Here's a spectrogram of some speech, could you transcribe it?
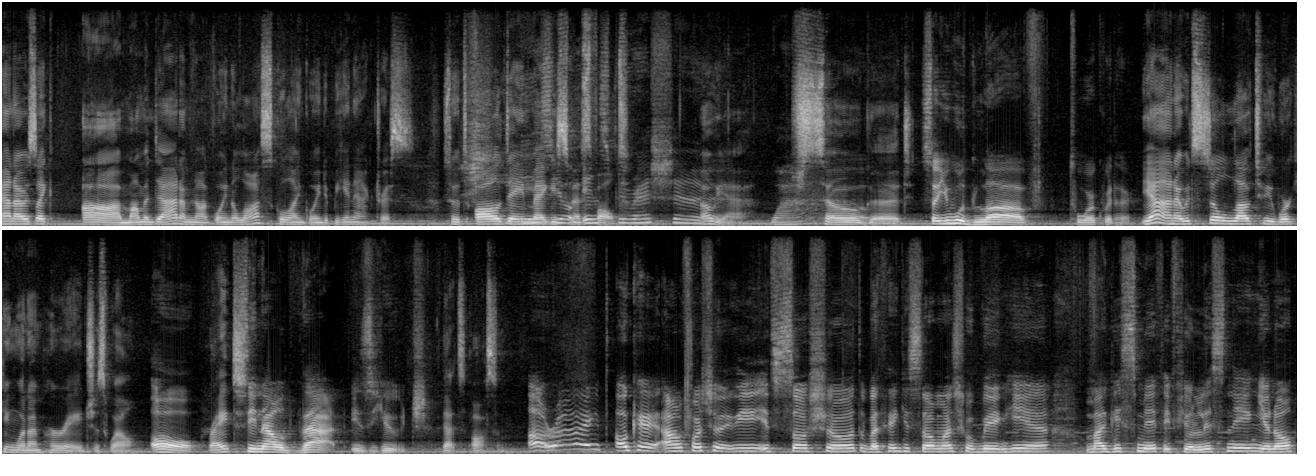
and I was like, ah, mom and dad, I'm not going to law school. I'm going to be an actress. So it's all She Dame is Maggie Smith's fault. Oh yeah. Wow. So good. So you would love to work with her. Yeah, and I would still love to be working when I'm her age as well. Oh, Right? See, now that is huge. That's awesome. All right. Okay. Unfortunately, it's so short, but thank you so much for being here. Maggie Smith, if you're listening, you know,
